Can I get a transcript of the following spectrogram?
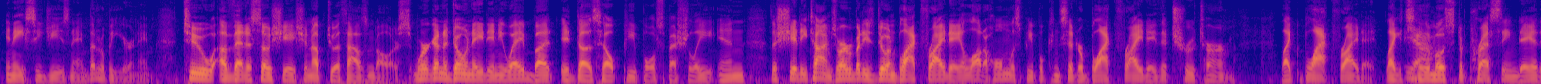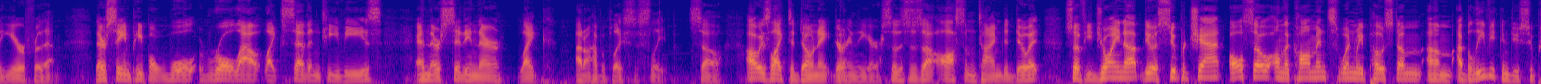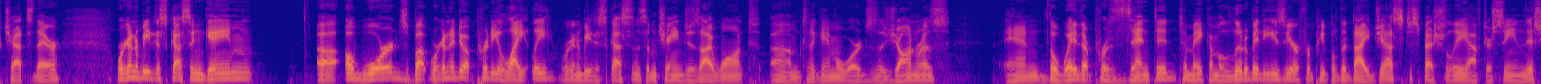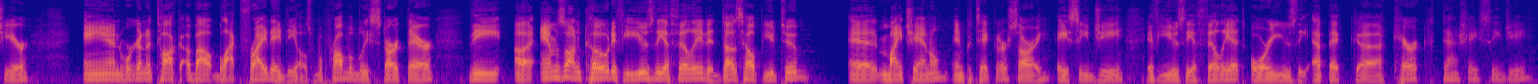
in ACG's name, but it'll be your name, to a vet association up to $1,000. We're going to donate anyway, but it does help people, especially in the shitty times where everybody's doing Black Friday. A lot of homeless people consider Black Friday the true term, like Black Friday. Like it's Yeah. the most depressing day of the year for them. They're seeing people roll, roll out like seven TVs and they're sitting there like, I don't have a place to sleep. So I always like to donate during the year. So this is an awesome time to do it. So if you join up, do a super chat. Also on the comments when we post them, um, I believe you can do super chats there. We're going to be discussing game uh, awards, but we're going to do it pretty lightly. We're going to be discussing some changes I want um, to the game awards, the genres, and the way they're presented to make them a little bit easier for people to digest, especially after seeing this year. And we're going to talk about Black Friday deals. We'll probably start there. The uh, Amazon code, if you use the affiliate, it does help YouTube. Uh, my channel in particular, sorry, ACG. If you use the affiliate or use the Epic uh, Carrick dash ACG,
